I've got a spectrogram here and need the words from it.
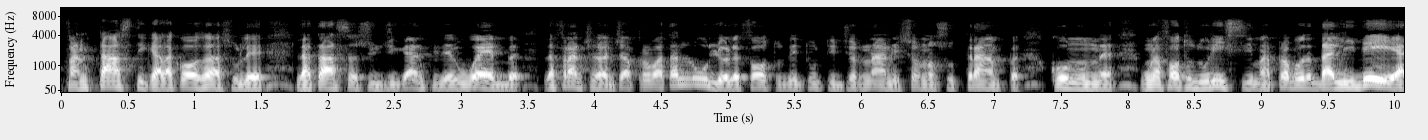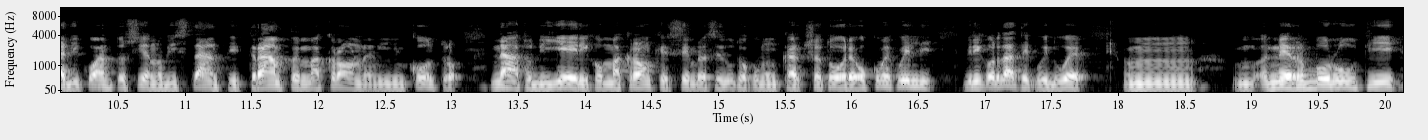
Fantastica la cosa sulla tassa sui giganti del web, la Francia l'ha già approvata a luglio, le foto di tutti i giornali sono su Trump con un, una foto durissima proprio dall'idea di quanto siano distanti Trump e Macron nell'incontro nato di ieri con Macron che sembra seduto come un calciatore o come quelli, vi ricordate quei due... Um, nerboruti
